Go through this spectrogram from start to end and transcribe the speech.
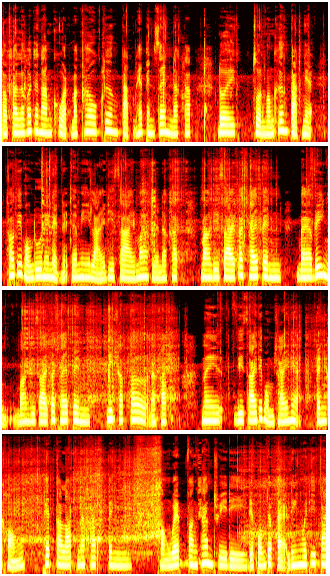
ต่อไปเราก็จะนำขวดมาเข้าเครื่องตัดให้เป็นเส้นนะครับ โดยส่วนของเครื่องตัดเนี่ย เท่าที่ผมดูในเน็ตเนี่ยจะมีหลายดีไซน์มากเลยนะครับ บางดีไซน์ก็ใช้เป็นแบริ่ง บางดีไซน์ก็ใช้เป็นมีดคัตเตอร์นะครับ ในดีไซน์ที่ผมใช้เนี่ยเป็นของเพชรตลอดนะครับ เป็น ของเว็บฟังก์ชัน 3D เดี๋ยวผมจะแปะลิงก์ไว้ที่ใต้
